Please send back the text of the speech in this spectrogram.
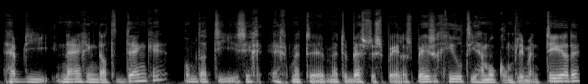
heb die neiging dat te denken... omdat hij zich echt met de, met de beste spelers bezig hield... die hem ook complimenteerden.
